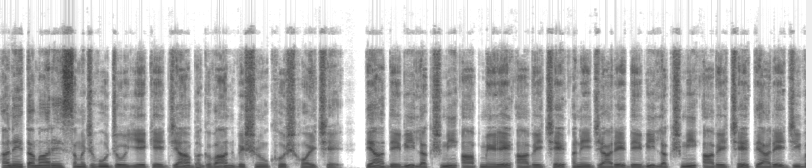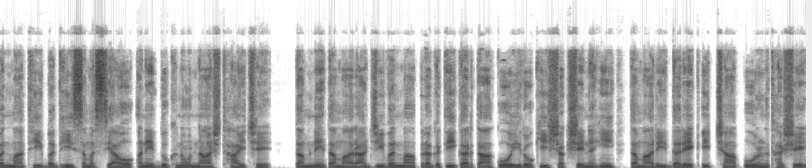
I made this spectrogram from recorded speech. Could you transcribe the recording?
અને તમારે સમજવું જોઈએ કે જ્યાં ભગવાન વિષ્ણુ ખુશ હોય છે, ત્યાં દેવી લક્ષ્મી આપમેળે આવે છે અને જ્યારે દેવી લક્ષ્મી આવે છે ત્યારે જીવનમાંથી બધી સમસ્યાઓ અને દુઃખનો નાશ થાય છે. તમને તમારા જીવનમાં પ્રગતિ કરતા કોઈ રોકી શકશે નહીં, તમારી દરેક ઈચ્છા પૂર્ણ થશે,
